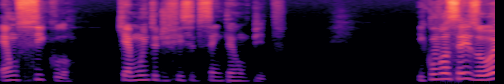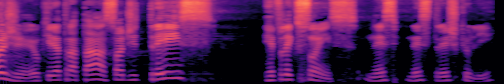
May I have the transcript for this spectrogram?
é um ciclo que é muito difícil de ser interrompido. E com vocês hoje, eu queria tratar só de três reflexões nesse, nesse trecho que eu li.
